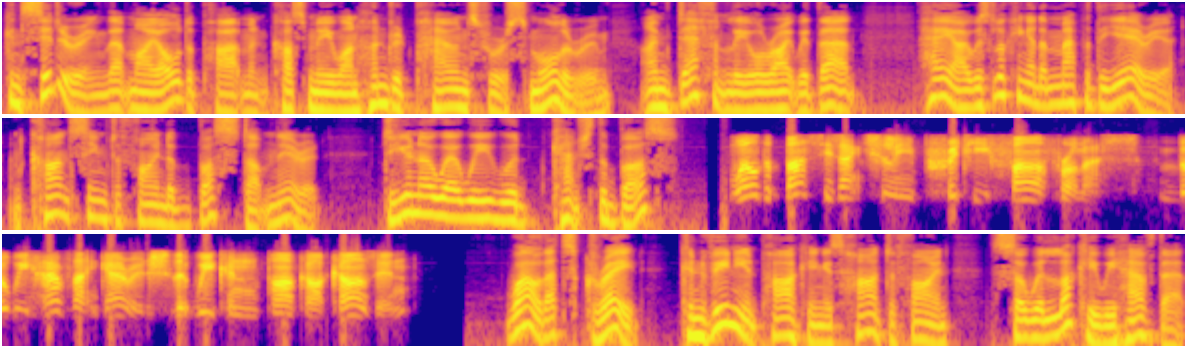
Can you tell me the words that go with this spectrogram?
Considering that my old apartment cost me £100 for a smaller room, I'm definitely alright with that. Hey, I was looking at a map of the area and can't seem to find a bus stop near it. Do you know where we would catch the bus? Well, the bus is actually pretty far from us but we have that garage that we can park our cars in. Wow, that's great. Convenient parking is hard to find, so we're lucky we have that.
